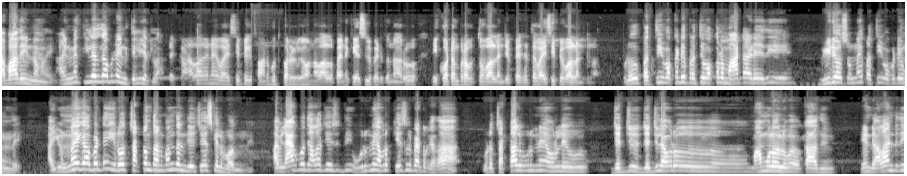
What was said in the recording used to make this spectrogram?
ఆ బాధ ఏంటన్నది. ఆయన మీద తీయలేదు కాబట్టి ఆయనకి తెలియట్లా. కావాలనే వైసీపీకి సానుభూతి పరులుగా ఉన్న వాళ్ళపైన కేసులు పెడుతున్నారు ఈ కూటమి ప్రభుత్వం వాళ్ళని చెప్పేసి అయితే వైసీపీ వాళ్ళు అంటున్నారు. ఇప్పుడు ప్రతి ఒక్కటి ప్రతి ఒక్కరు మాట్లాడేది వీడియోస్ ఉన్నాయి ప్రతి ఒక్కటి ఉంది. అవి ఉన్నాయి కాబట్టి ఈరోజు చట్టం తన పని తను చేసుకెళ్ళిపోతుంది. అవి లేకపోతే ఎలా చేసిద్ది? ఊరికనే ఎవరు కేసులు పెట్టరు కదా. ఇప్పుడు చట్టాలు ఊరికనే ఎవరు లేవు. జడ్జి జడ్జిలు ఎవరు మామూలు కాదు. ఏంటి? అలాంటిది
